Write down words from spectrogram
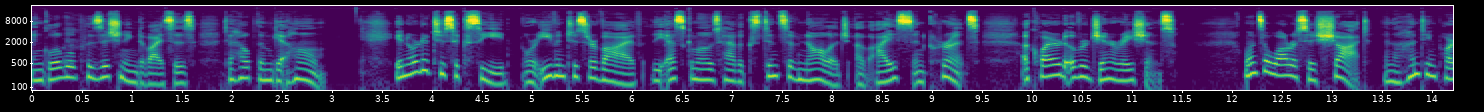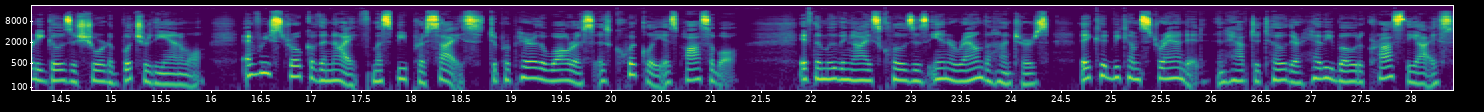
and global positioning devices, to help them get home. In order to succeed, or even to survive, the Eskimos have extensive knowledge of ice and currents acquired over generations. Once a walrus is shot and the hunting party goes ashore to butcher the animal, every stroke of the knife must be precise to prepare the walrus as quickly as possible. If the moving ice closes in around the hunters, they could become stranded and have to tow their heavy boat across the ice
